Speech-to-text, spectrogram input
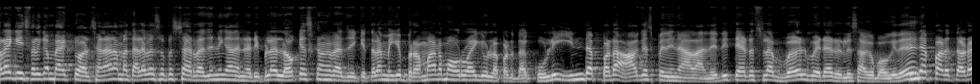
Hello guys welcome back to our channel நம்ம தலைவர் சூப்பர் ஸ்டார் ரஜினிகாந்த் நடிப்பில் லோகேஷ் கனகராஜ் இயக்கத்தில் மிக பிரமாண்டமாக உருவாகி உள்ள படம் தான் கூலி. இந்த படம் ஆகஸ்ட் பதினாலாம் தேதி தேட்டர்ஸில் வேர்ல்டு வைடாக ரிலீஸ் ஆக போகுது. இந்த படத்தோட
